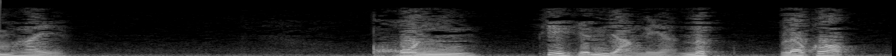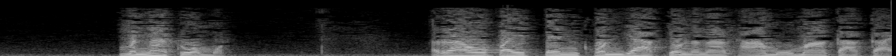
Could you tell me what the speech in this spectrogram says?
ำให้ คนที่เห็นอย่างนี้นึกแล้วก็มันน่ากลัวหมด เราไปเป็นคนยากจนนาถาหมูหมากาไก่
